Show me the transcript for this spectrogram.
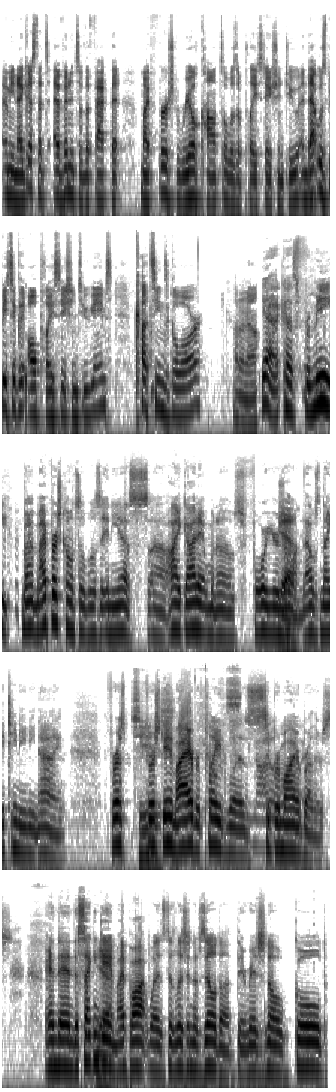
I mean, I guess that's evidence of the fact that my first real console was a PlayStation 2, and that was basically all PlayStation 2 games, cutscenes galore. I don't know. Yeah, because for me, my, my first console was NES. Uh, I got it when I was four years Yeah. old. That was 1989. First Jeez. first game I ever played was not Super Mario. Brothers. And then the second Yeah. game I bought was The Legend of Zelda, the original gold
